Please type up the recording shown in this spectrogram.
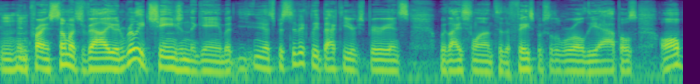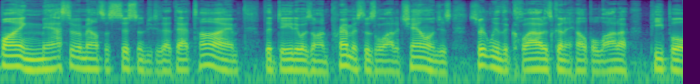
mm -hmm. and providing so much value and really changing the game. But you know, specifically back to your experience with Isilon, to the Facebooks of the world, the Apples, all buying massive amounts of systems because at that time, the data was on premise, there was a lot of challenges. Certainly the cloud is going to help a lot of people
